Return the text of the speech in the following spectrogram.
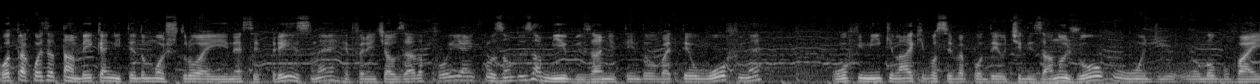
Outra coisa também que a Nintendo mostrou aí nessa E3, né, referente ao Zelda, foi a inclusão dos amigos. A Nintendo vai ter o Wolf, né? O Wolf Link lá que você vai poder utilizar no jogo, onde o lobo vai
